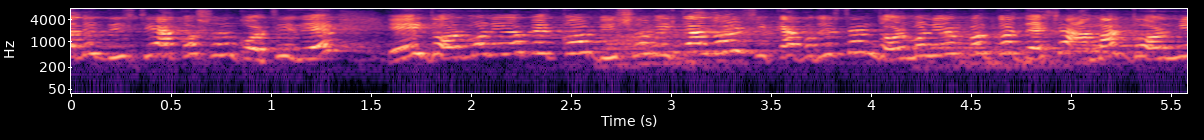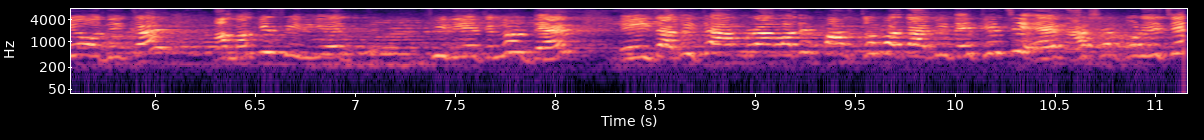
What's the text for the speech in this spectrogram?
তাদের দৃষ্টি আকর্ষণ করছি যে এই ধর্ম নিরপেক্ষ বিশ্ববিদ্যালয় শিক্ষা প্রতিষ্ঠান ধর্ম নিরপেক্ষ দেশে আমার ধর্মীয় অধিকার আমাকে ফিরিয়ে ফিরিয়ে দেন এই দাবিটা আমরা আমাদের পাঁচ দফা দাবি দেখেছি। এর আশা করি যে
